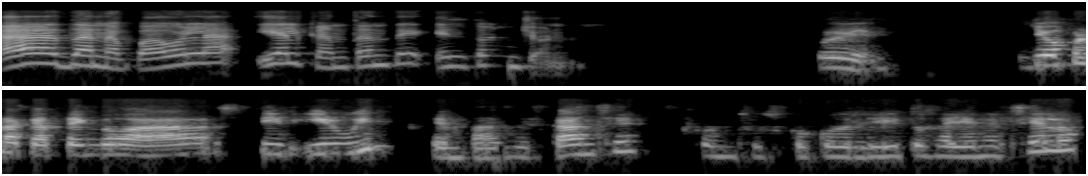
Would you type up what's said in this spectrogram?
a Dana Paola y al cantante Elton John. Muy bien. Yo por acá tengo a Steve Irwin, en paz descanse, con sus cocodrilitos ahí en el cielo.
